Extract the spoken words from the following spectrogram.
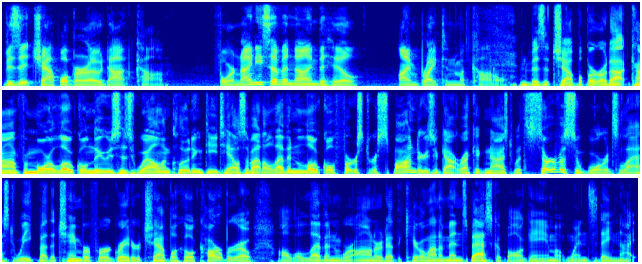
visit chapelboro.com. For 97.9 The Hill, I'm Brighton McConnell. And visit chapelboro.com for more local news as well, including details about 11 local first responders who got recognized with service awards last week by the Chamber for a Greater Chapel Hill Carrboro. All 11 were honored at the Carolina men's basketball game Wednesday night.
